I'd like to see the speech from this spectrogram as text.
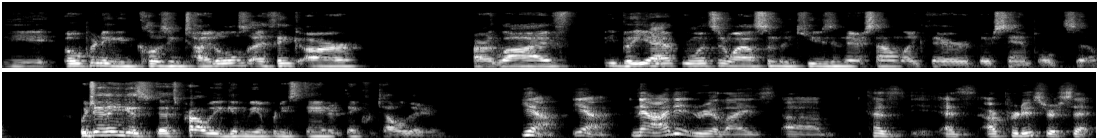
the opening and closing titles I think are are live, but yeah, yeah. every once in a while some of the cues in there sound like they're they're sampled. So which I think is that's probably going to be a pretty standard thing for television. Yeah, yeah. Now I didn't realize because uh, as our producer said,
